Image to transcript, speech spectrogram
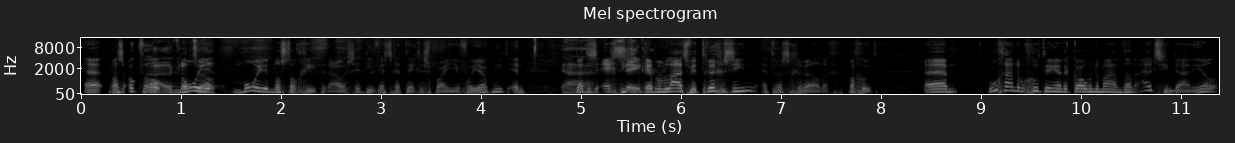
eh, was ook wel Ja, mooie, wel. mooie nostalgie trouwens. Hè? Die wedstrijd tegen Spanje. Voor je ook niet? En Ja, dat is echt iets. Ik heb hem laatst weer teruggezien. Het was geweldig. Maar goed. Ehm, hoe gaan de begroetingen de komende maanden dan uitzien, Daniel?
